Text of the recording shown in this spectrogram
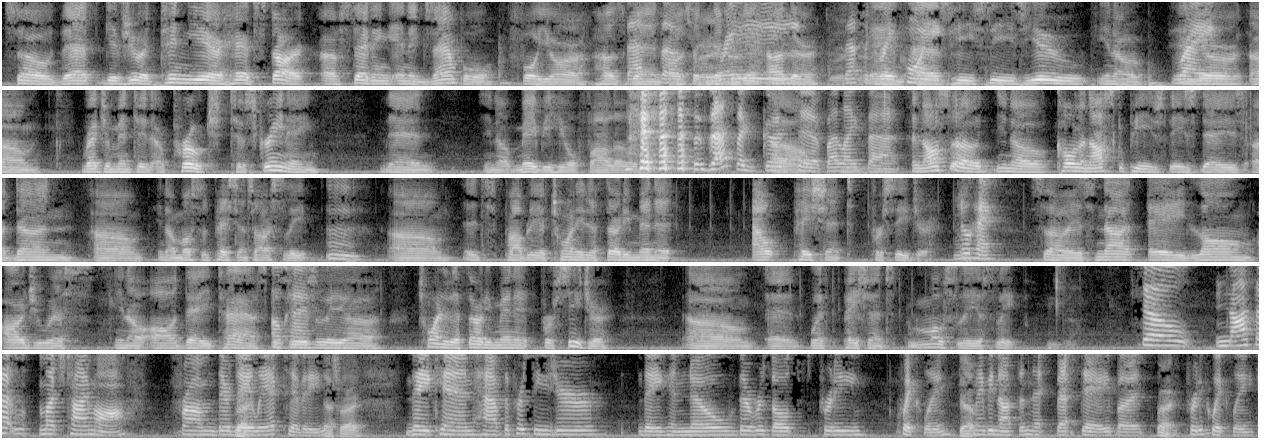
So that gives you a 10 year head start of setting an example for your husband or significant great- other. that's a great And point. As he sees you, you know, in Right. your um, regimented approach to screening, then, you know, maybe he'll follow. That's a good Oh. tip. I like that. And also, you know, colonoscopies these days are done. Um, you know, most of the patients are asleep. Um, it's probably a twenty to thirty minute outpatient procedure, Okay. so it's not a long, arduous, you know, all day task. It's Okay. usually a twenty to thirty minute procedure, um, and with patients mostly asleep. Okay. So, not that much time off from their daily activities. That's right. They can have the procedure. They can know their results pretty quickly. Yep. Maybe not the ne- that day, but Right. pretty quickly.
